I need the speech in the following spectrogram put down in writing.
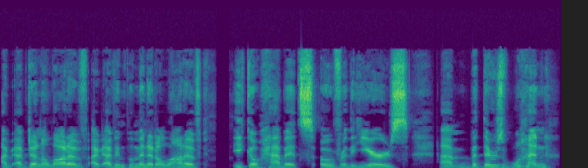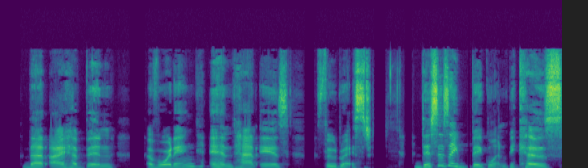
I've, I've, done a lot of, I've, I've, implemented a lot of eco habits over the years. Um, but there's one that I have been avoiding, and that is food waste. This is a big one because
